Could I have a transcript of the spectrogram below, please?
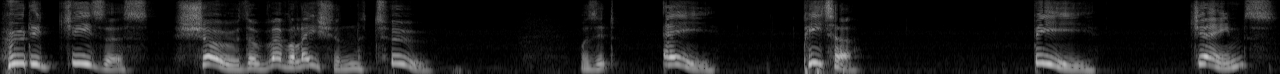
Who did Jesus show the revelation to? Was it A. Peter, B. James,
